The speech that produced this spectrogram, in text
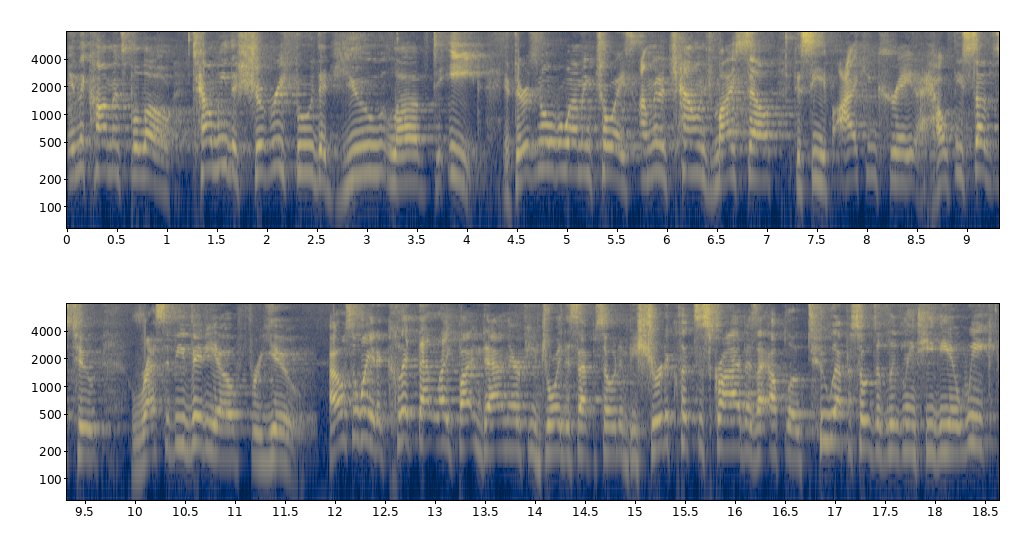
In the comments below, tell me the sugary food that you love to eat. If there's an overwhelming choice, I'm gonna challenge myself to see if I can create a healthy substitute recipe video for you. I also want you to click that like button down there if you enjoyed this episode and be sure to click subscribe as I upload two episodes of Live Lean TV a week.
